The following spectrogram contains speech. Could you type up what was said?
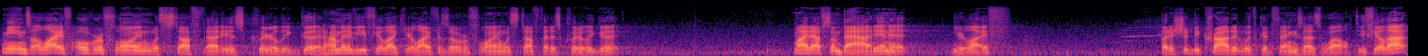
Means a life overflowing with stuff that is clearly good. How many of you feel like your life is overflowing with stuff that is clearly good? Might have some bad in it, your life, but it should be crowded with good things as well. Do you feel that?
